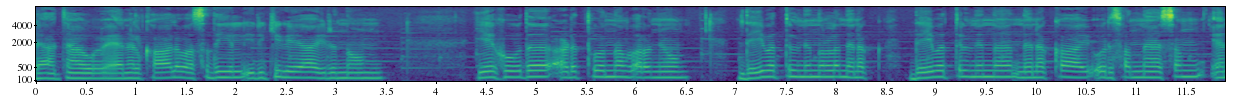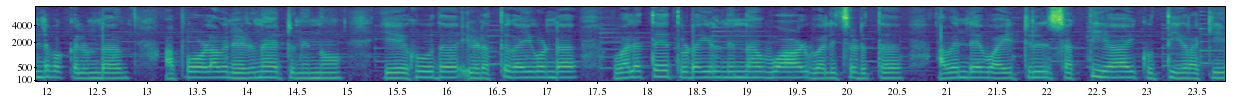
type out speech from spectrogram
രാജാവ് വേനൽക്കാല വസതിയിൽ ഇരിക്കുകയായിരുന്നു. യഹൂദ് അടുത്തുവന്ന് പറഞ്ഞു: "ദൈവത്തിൽ നിന്ന് നിനക്കായി ഒരു സന്ദേശം എന്റെ പക്കലുണ്ട്. " അപ്പോൾ അവൻ എഴുന്നേറ്റ് നിന്നു. യേഹൂദ് ഇടത്ത് കൈകൊണ്ട് വലത്തെ തുടയിൽ നിന്ന് വാൾ വലിച്ചെടുത്ത് അവന്റെ വയറ്റിൽ ശക്തിയായി കുത്തിയിറക്കി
